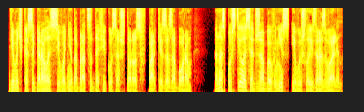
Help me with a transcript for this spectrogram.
Девочка собиралась сегодня добраться до фикуса, что рос в парке за забором. Она спустилась от жабы вниз и вышла из развалин.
